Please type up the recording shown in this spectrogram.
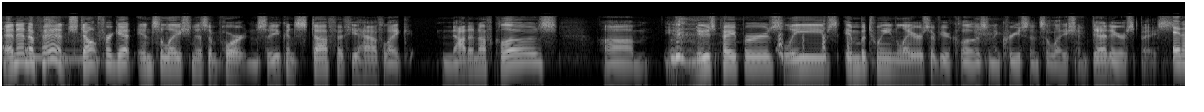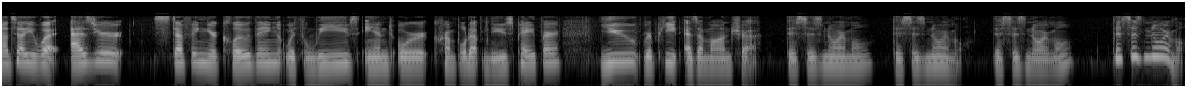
And in a pinch, don't forget insulation is important. So you can stuff if you have like not enough clothes, um, newspapers, leaves in between layers of your clothes and increase insulation. Dead airspace. And I'll tell you what, as you're stuffing your clothing with leaves and or crumpled up newspaper, you repeat as a mantra, this is normal, this is normal, this is normal, this is normal.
